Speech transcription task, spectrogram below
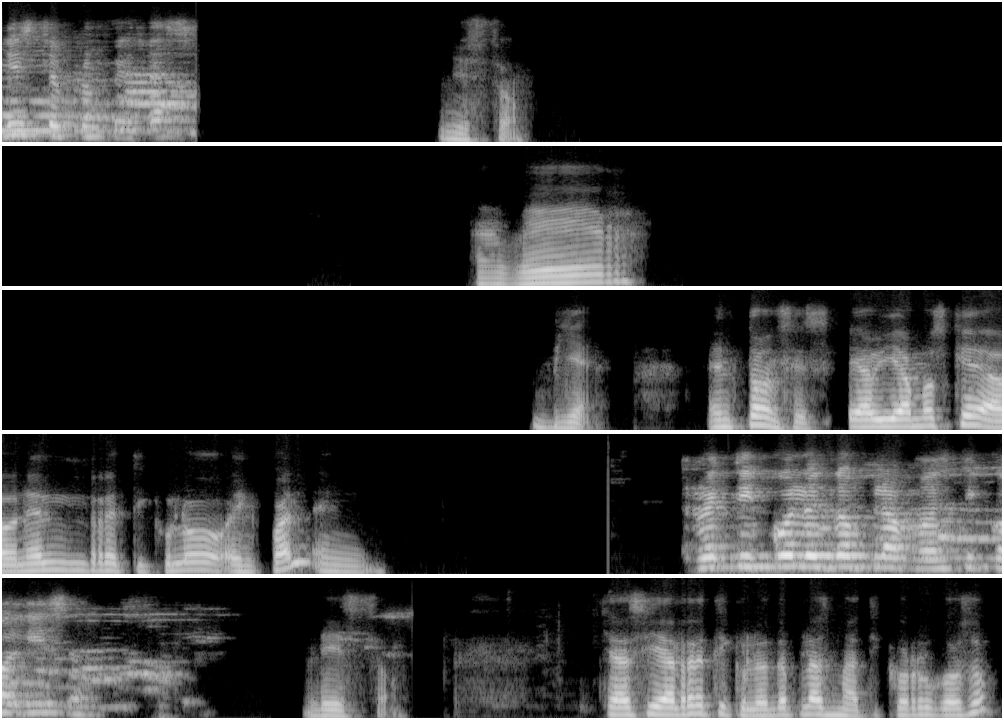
Listo, profe, gracias. Listo. A ver. Bien. Entonces, habíamos quedado en el retículo, ¿en cuál? En, Retículo endoplasmático liso. listo. ¿Qué hacía el retículo endoplasmático rugoso?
